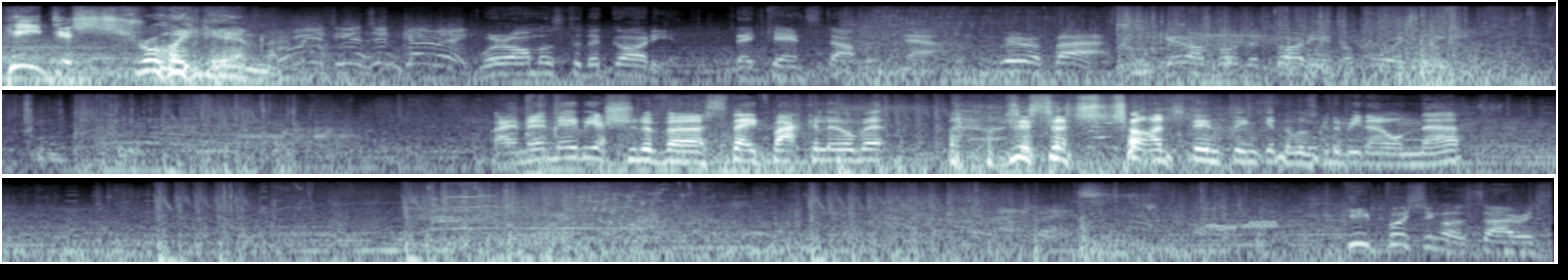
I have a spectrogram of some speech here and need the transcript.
He destroyed him. We're almost to the Guardian. They can't stop us now. Clear a path. Get on board the Guardian before it leaves. Maybe I should have uh, stayed back a little bit. just, just charged in thinking there was going to be no one there. Keep pushing, Osiris.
